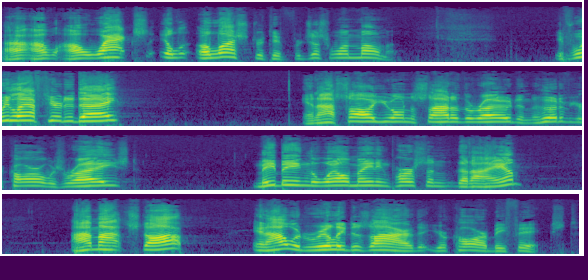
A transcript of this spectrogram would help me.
I'll, I'll wax illustrative for just one moment. If we left here today and I saw you on the side of the road and the hood of your car was raised, me being the well meaning person that I am, I might stop and I would really desire that your car be fixed.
